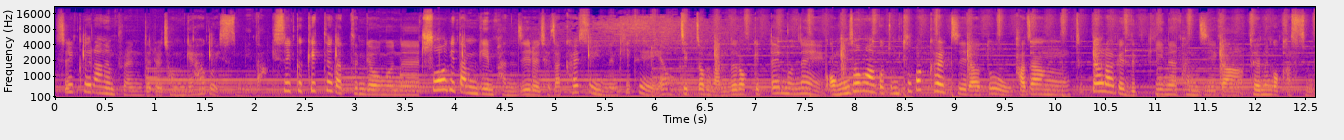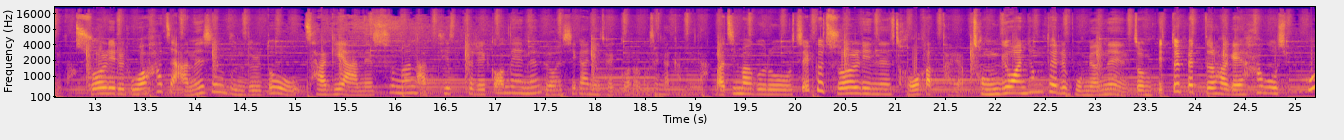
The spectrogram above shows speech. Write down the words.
실크라는 브랜드를 전개하고 있습니다. 실크 키트 같은 경우는 추억이 담긴 반지를 제작할 수 있는 키트예요. 직접 만들었기 때문에 엉성하고 좀 투박할지라도 가장 특별하게 느끼는 반지가 되는 것 같습니다. 주얼리를 좋아하지 않으신 분들도 자기 안에 숨은 아티스트를 꺼내는 그런 시간이 될 거라고 생각합니다. 마지막으로 실크 주 얼리는 저 같아요. 정교한 형태를 보면은 좀 삐뚤빼뚤하게 하고 싶고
